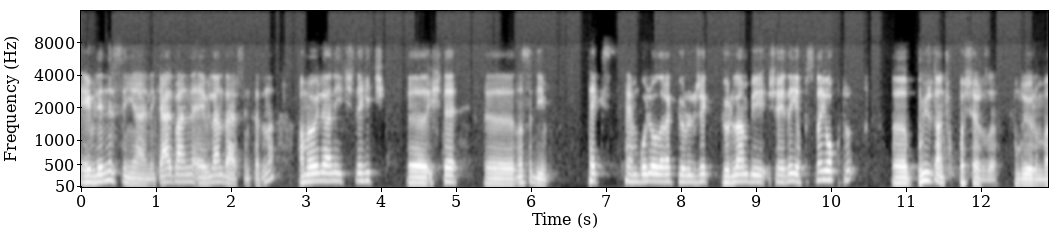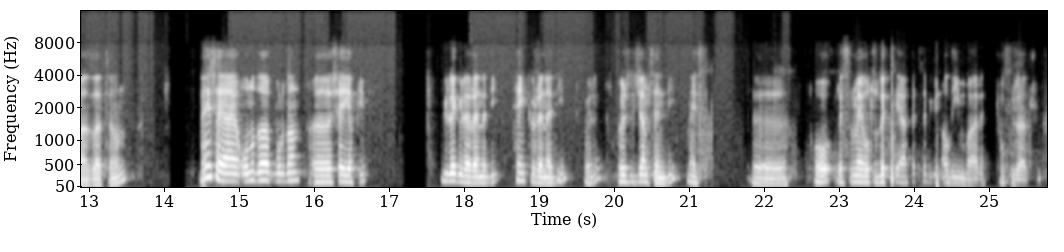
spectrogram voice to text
Evlenirsin yani. Gel benimle evlen dersin kadına. Ama öyle hani işte hiç e, işte e, nasıl diyeyim tek sembolü olarak görülecek görülen bir şeyde yapısı da yoktu. E, bu yüzden çok başarılı buluyorum ben zaten onu. Neyse yani onu da buradan e, şey yapayım. Güle güle Rene diyeyim. Thank you Rene diyeyim. Öyle. Özleyeceğim seni diyeyim. Neyse. E, o WrestleMania 30'daki kıyafetle bir gün alayım bari. Çok güzel çünkü.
